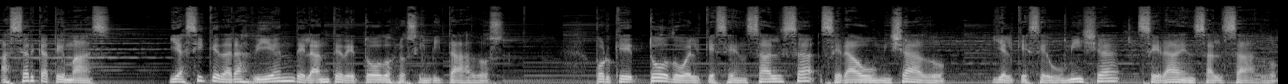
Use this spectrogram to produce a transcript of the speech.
acércate más, y así quedarás bien delante de todos los invitados porque todo el que se ensalza será humillado, y el que se humilla será ensalzado.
